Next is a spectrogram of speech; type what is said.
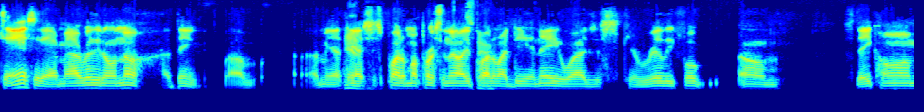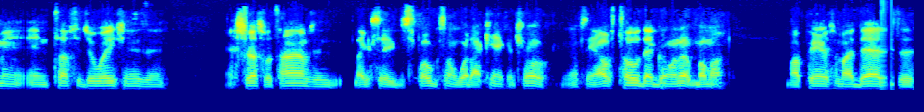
to answer that, man. I really don't know. I think um, I mean I think Yeah. that's just part of my personality, That's part of my DNA, where I just can really folk um stay calm in, in tough situations and and stressful times, and like I say, just focus on what I can't control. You know what I'm saying? I was told that growing up by my my parents and my dad to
